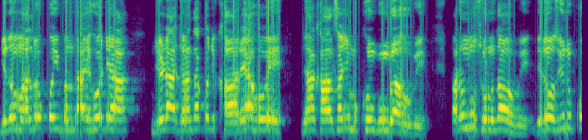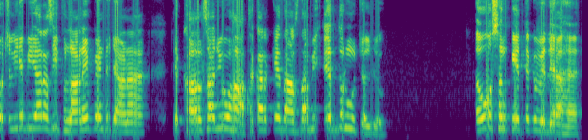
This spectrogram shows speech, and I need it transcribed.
ਜਦੋਂ ਮੰਨ ਲਓ ਕੋਈ ਬੰਦਾ ਇਹੋ ਜਿਹਾ, ਜਿਹੜਾ ਜਾਂ ਤਾਂ ਕੁਝ ਖਾ ਰਿਹਾ ਹੋਵੇ, ਜਾਂ ਖਾਲਸਾ ਜੀ ਮੁੱਖੋਂ ਗੂੰਗਾ ਹੋਵੇ, ਪਰ ਉਹਨੂੰ ਸੁਣਦਾ ਹੋਵੇ, ਜਦੋਂ ਅਸੀਂ ਉਹਨੂੰ ਪੁੱਛ ਲਈਏ ਵੀ ਯਾਰ ਅਸੀਂ ਫਲਾਣੇ ਪਿੰਡ ਜਾਣਾ ਤੇ ਖਾਲਸਾ ਜੀ ਉਹ ਹੱਥ ਕਰਕੇ ਦੱਸਦਾ ਵੀ ਇੱਧਰ ਨੂੰ ਚੱਲ ਜਾਓ। ਉਹ ਸੰਕੇਤਕ ਵਿਦਿਆ ਹੈ।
